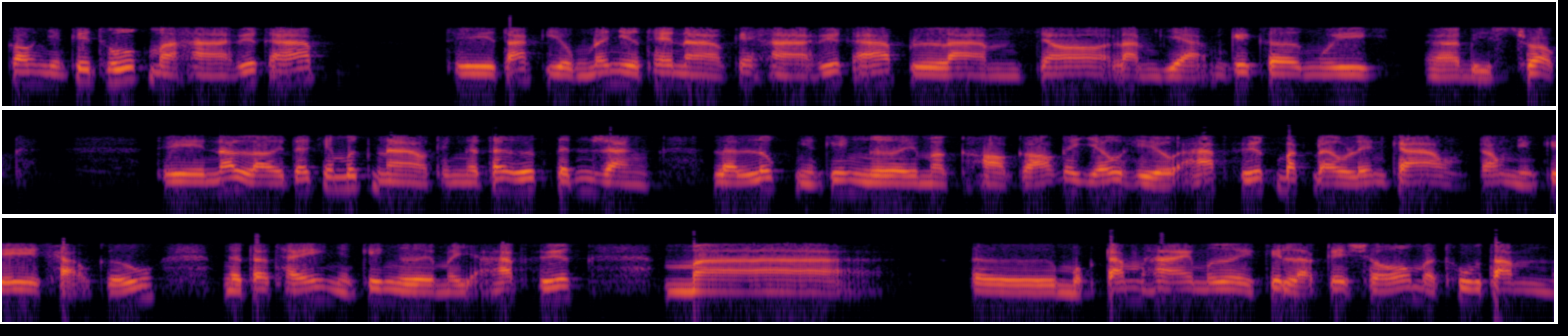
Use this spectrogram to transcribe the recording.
Còn những cái thuốc mà hạ huyết áp thì tác dụng nó như thế nào? Cái hạ huyết áp làm cho làm giảm cái cơ nguy uh, bị stroke thì nó lợi tới cái mức nào thì người ta ước tính rằng là lúc những cái người mà họ có cái dấu hiệu áp huyết bắt đầu lên cao, trong những cái khảo cứu, người ta thấy những cái người mà áp huyết mà từ 120 cái là cái số mà thu tâm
